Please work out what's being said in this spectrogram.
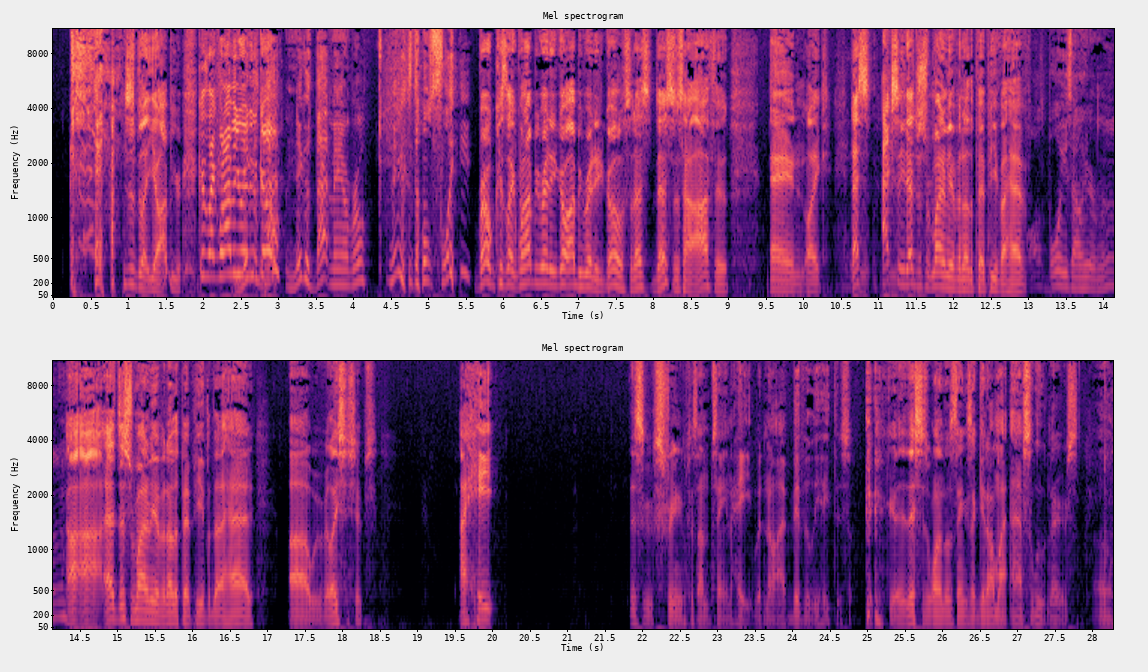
I'll just be like, yo, I'll be because like when I be ready to go, Bat- niggas Batman, bro. Niggas don't sleep. bro. Because like when I be ready to go, I'll be ready to go. So that's that's just how I feel, and like that's actually that just reminded me of another pet peeve I have. All boys out here, man. I, I that just reminded me of another pet peeve that I had uh, with relationships. I hate. This is extreme because I'm saying hate, but no, I vividly hate this. this is one of those things that get on my absolute nerves. Oh.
